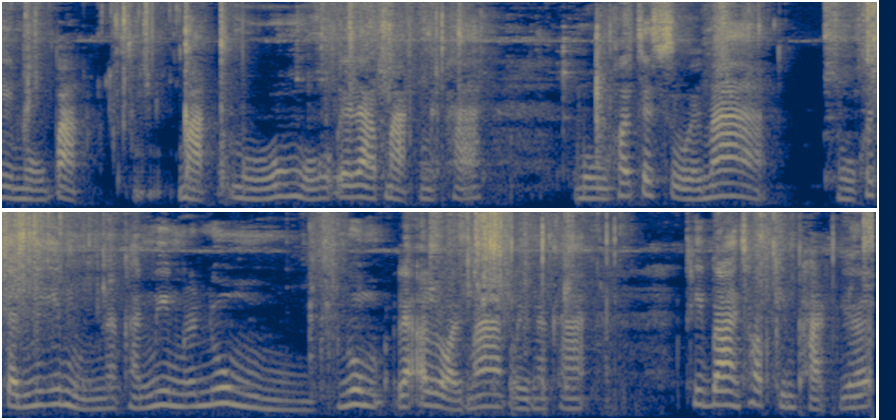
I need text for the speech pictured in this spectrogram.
นี่หมูหมักหมักหมูหมูเวลาหมักนะคะ หมูเขาจะสวยมาก หมูเขาจะนิ่มนะคะ นิ่มและนุ่มนุ่มและอร่อยมากเลยนะคะ ที่บ้านชอบกินผักเยอะ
